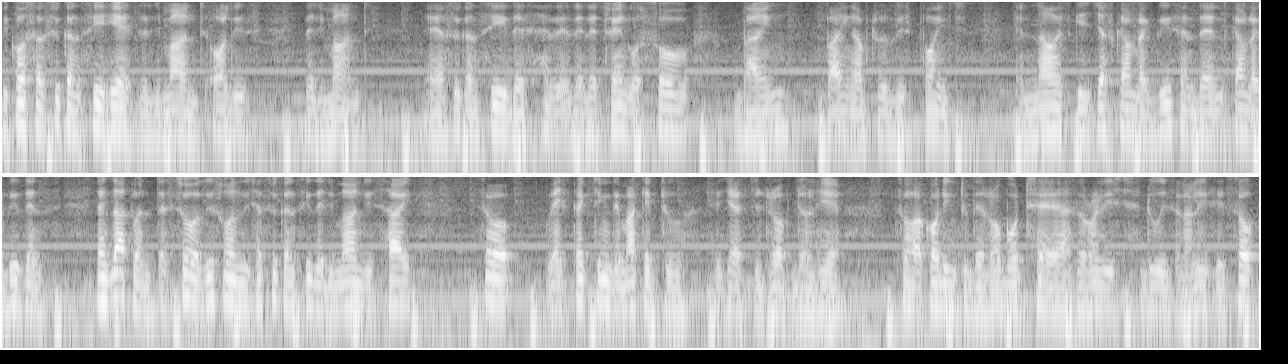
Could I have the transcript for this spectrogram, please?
because as you can see here is the demand all this the demand as you can see the, the, the trend was so buying buying up to this point and now it just come like this and then come like this then like that one. So this one as you can see the demand is high. So we're expecting the market to just drop down here. So according to the robot uh, has already do its analysis. So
